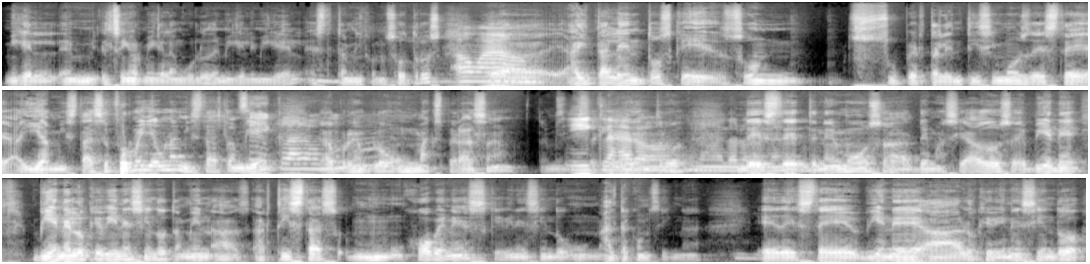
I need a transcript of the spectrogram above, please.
Miguel, em, el señor Miguel Angulo de Miguel y Miguel, está también con nosotros. Oh, wow. Eh, hay talentos que son súper talentísimos de este hay amistad se forma ya una amistad también Sí, claro. Ah, por ejemplo un Max Peraza también Sí, claro. adentro. No, no, no, de no. tenemos ah, demasiados eh, viene viene lo que viene siendo también ah, artistas mm, jóvenes que viene siendo un alta consigna eh, de este viene a lo que viene siendo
